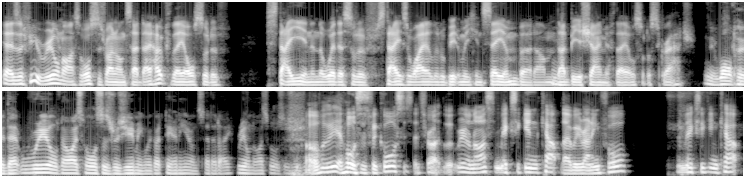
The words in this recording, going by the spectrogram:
yeah, there's a few real nice horses running on Saturday. Hopefully, they all sort of stay in and the weather sort of stays away a little bit and we can see them. But um, that'd be a shame if they all sort of scratch. Yeah, Walt heard that. Real nice horses resuming. We got down here on Saturday. Real nice horses resuming. Oh yeah, horses for courses. That's right. Look real nice. Mexican Cup they'll be running for the Mexican Cup.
